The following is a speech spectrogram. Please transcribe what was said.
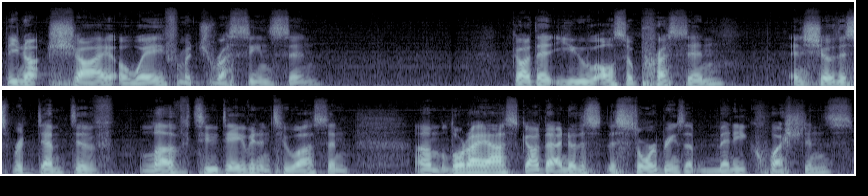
That you're not shy away from addressing sin. God, that you also press in and show this redemptive love to David and to us. And um, Lord, I ask, God, that I know this, this story brings up many questions.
